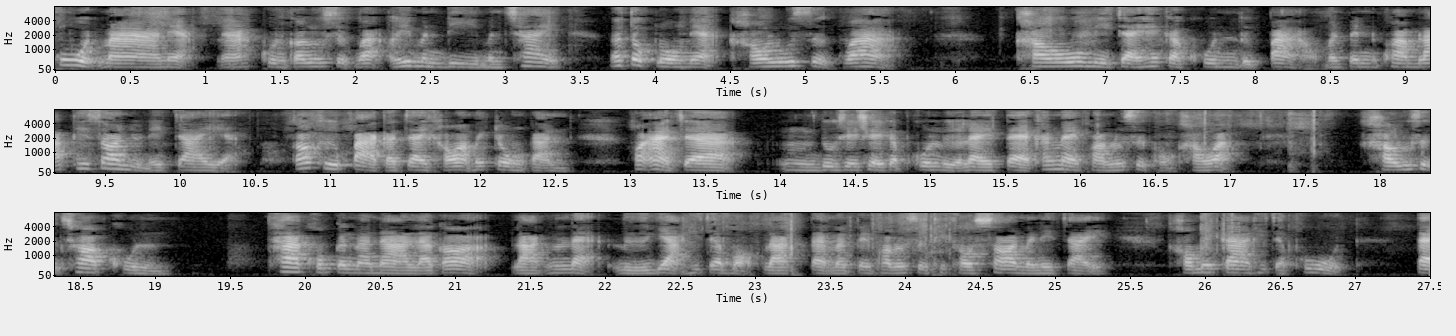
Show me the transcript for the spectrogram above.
พูดมาเนี่ยนะคุณก็รู้สึกว่าเฮ้ยมันดีมันใช่ แล้วตกลงเนี่ยเขารู้สึกว่าเขามีใจให้กับคุณหรือเปล่า มันเป็นความลับที่ซ่อนอยู่ในใจอะก็คือปากกับใจเขาอะไม่ตรงกันเขาอาจจะดูเฉยๆกับคุณหรืออะไร แต่ข้างในความรู้สึกของเขาอะเขารู้สึกชอบคุณ ถ้าคบกันมานานแล้วก็รักนั่นแหละ หรืออยากที่จะบอกรัก แต่มันเป็นความรู้สึกที่เขาซ่อนไว้ในใจ เขาไม่กล้าที่จะพูด แต่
